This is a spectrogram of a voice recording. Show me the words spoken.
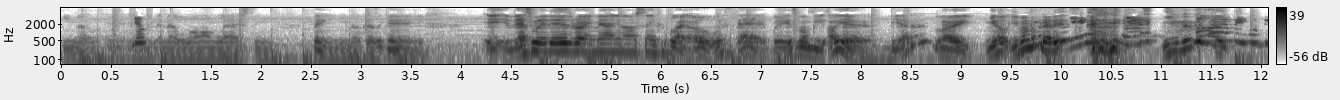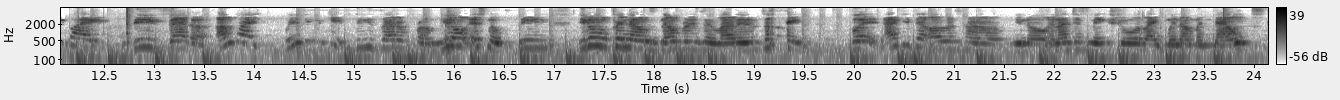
you know, and, Yep. and a long lasting thing, you know, because again. It, that's what it is right now, you know what I'm saying? People are like, oh, what's that? But it's gonna be, oh yeah, Dieta? Like, you know, you don't know who that is? Yeah. you remember? A lot Like, of people be like, D Zeta. I'm like, where do you get these letters from? You don't, it's no Z. You don't pronounce numbers and letters. Like, but I get that all the time, you know, and I just make sure, like, when I'm announced,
